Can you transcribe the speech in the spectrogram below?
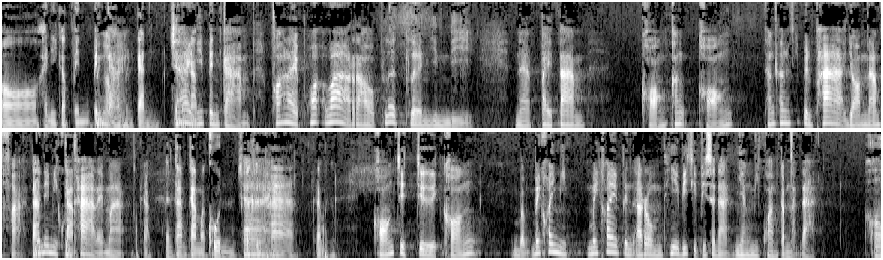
อ๋อ อันนี้ก็เป็นเป็นนึกออกการไหมเหมือนกัน ใช่ไหมครับนี่เป็นกาม เพราะอะไรเพราะว่าเราเพลิดเพลินยินดีนะไปตามของข้างของทั้งทั้งที่เป็นผ้าย้อมน้ำฝาดตามไม่ได้มีคุครัณบค่าอะไรมากครับเหมือนตามกรรมคุณใช่ก็คือผ้าครับของจืดจืดๆของแบบไม่ค่อยมีไม่ค่อยเป็นอารมณ์ที่วิจิตรพิสดารยังมีความกำหนัดได้อ๋อ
